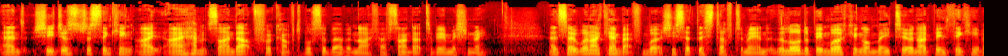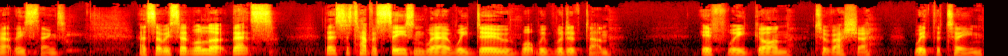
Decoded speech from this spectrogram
And she just just thinking, I, I haven't signed up for a comfortable suburban life. I've signed up to be a missionary. And so when I came back from work, she said this stuff to me, and the Lord had been working on me too, and I'd been thinking about these things. And so we said, well, look, let's let's just have a season where we do what we would have done if we'd gone to Russia with the team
